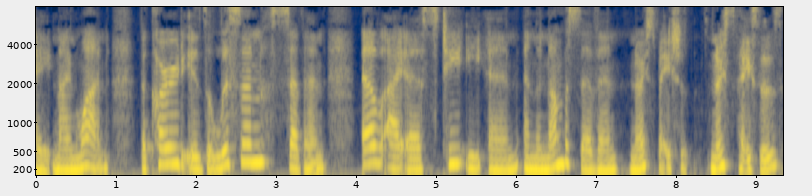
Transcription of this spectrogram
891. The code is LISTEN7 L-I-S-T-E-N and the number 7, no spaces. no spaces,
